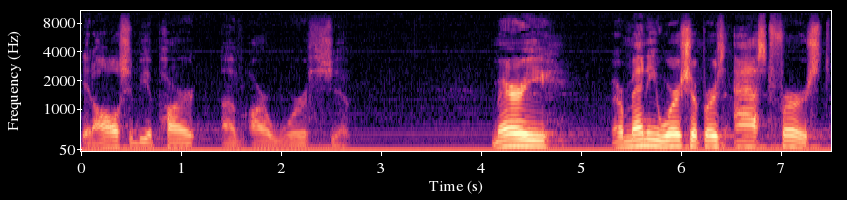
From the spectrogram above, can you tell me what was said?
It all should be a part of our worship. Mary or many worshipers asked first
